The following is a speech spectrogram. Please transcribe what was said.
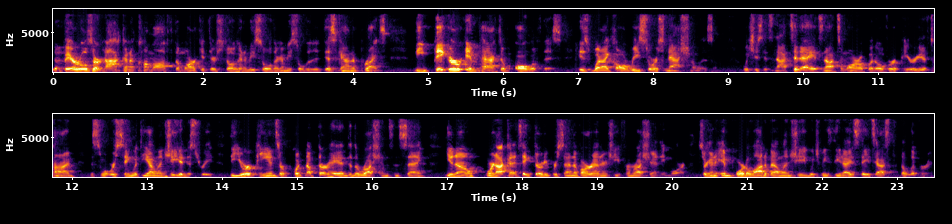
The barrels are not going to come off the market. They're still going to be sold. They're going to be sold at a discounted price. The bigger impact of all of this is what I call resource nationalism which is it's not today, it's not tomorrow, but over a period of time. This is what we're seeing with the LNG industry. The Europeans are putting up their hand to the Russians and saying, you know, we're not going to take 30% of our energy from Russia anymore. So we're going to import a lot of LNG, which means the United States has to deliver it.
